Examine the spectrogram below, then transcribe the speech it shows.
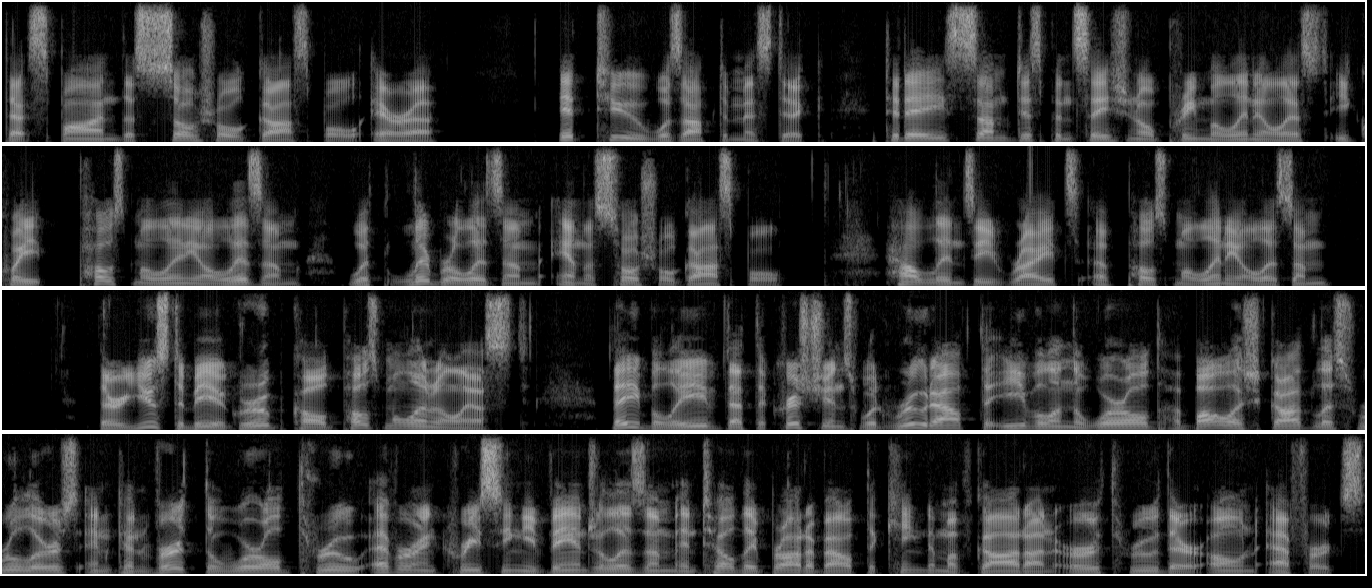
that spawned the social gospel era. It too was optimistic. Today, some dispensational premillennialists equate postmillennialism with liberalism and the social gospel. Hal Lindsey writes of postmillennialism There used to be a group called postmillennialists. They believed that the Christians would root out the evil in the world, abolish godless rulers, and convert the world through ever increasing evangelism until they brought about the kingdom of God on earth through their own efforts.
